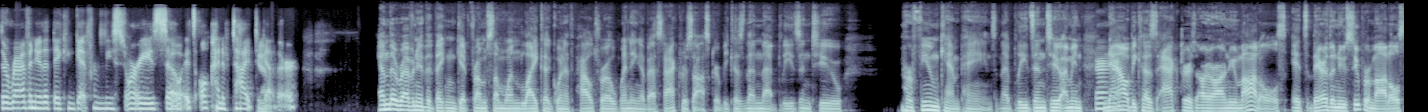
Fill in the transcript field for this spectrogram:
the revenue that they can get from these stories. So it's all kind of tied together. Yeah. And the revenue that they can get from someone like a Gwyneth Paltrow winning a Best Actress Oscar, because then that bleeds into perfume campaigns and that bleeds into i mean sure. now because actors are our new models it's they're the new supermodels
